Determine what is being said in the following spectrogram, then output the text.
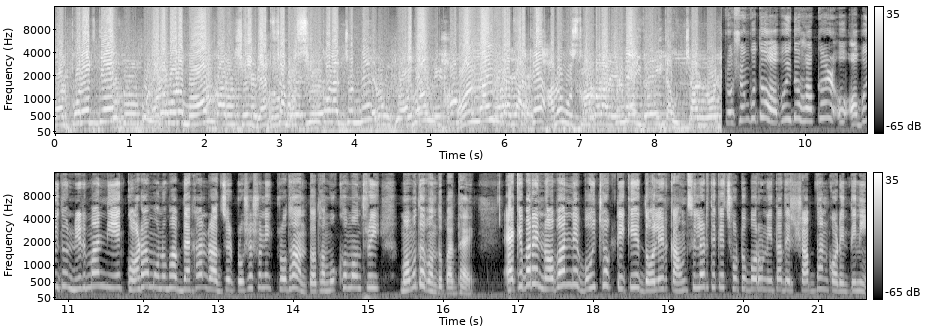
কর্পোরেটদের বড় বড় মল সেই ব্যবসা মসৃণ করার জন্য এবং অনলাইন ব্যবসাকে আরও মসৃণ করার জন্য এইটা উচ্চারণ প্রসঙ্গত অবৈধ হকার ও অবৈধ নির্মাণ নিয়ে কড়া মনোভাব দেখান রাজ্যের প্রশাসনিক প্রধান তথা মুখ্যমন্ত্রী মমতা বন্দ্যোপাধ্যায়। একেবারে নবান্নে বৈঠক ডেকে দলের কাউন্সিলর থেকে ছোট বড় নেতাদের সাবধান করেন তিনি।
